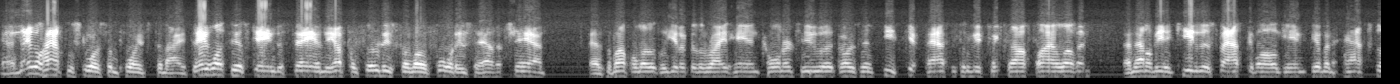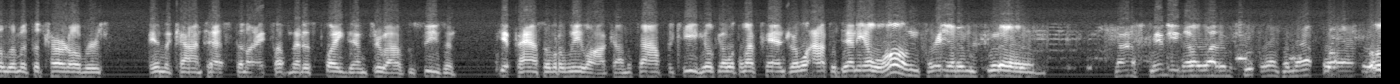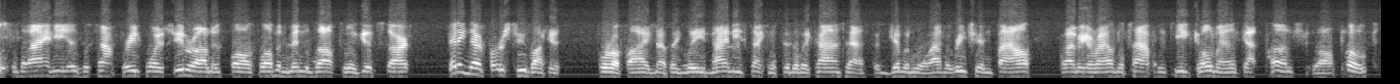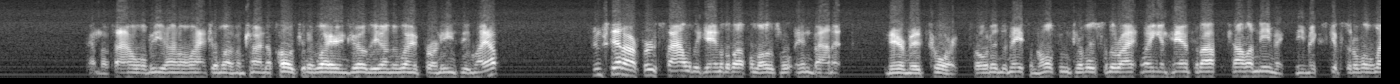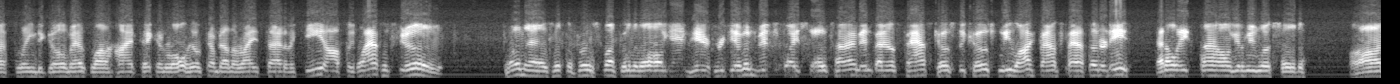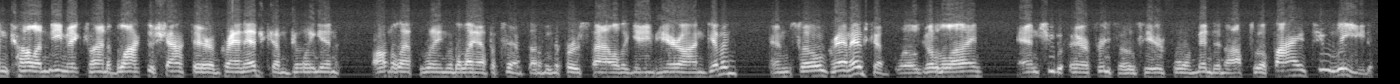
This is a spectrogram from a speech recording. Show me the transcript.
and they will have to score some points tonight. They want this game to stay in the upper 30s to low 40s to have a chance. As the Buffaloes will get it to the right-hand corner to uh, Dorzinski. Skip pass is going to be picked off by Lovin and that'll be a key to this basketball game. Gibbon has to limit the turnovers in the contest tonight, something that has plagued them throughout the season. Get pass over to Wheelock on the top of the key. He'll go with the left-hand dribble out to Denny. A long three, and it's good. Josh Denny, they'll let him shoot one from that point. Most of the night, he is the top three-point shooter on this ball club, and Minden's off to a good start, hitting their first two buckets for a 5-0 lead, 90 seconds into the contest, and Gibbon will have a reach-in foul driving around the top of the key. Gomez got punched, well, poked. And the foul will be on Elijah Lovin trying to poke it away and go the other way for an easy layup. Instead, our first foul of the game of the Buffaloes will inbound it near midcourt. Throw it into Nathan Holcomb, dribbles to the right wing and hands it off to Colin Nemec. Nemec skips it over the left wing to Gomez. A lot of high pick and roll. He'll come down the right side of the key. Off the glass, it's good. Gomez with the first bucket of the ball game here for Gibbon. Midway slow time. Inbounds pass, coast to coast. Wheelock bounce pass underneath. And a late foul going to be whistled on Colin Nemec trying to block the shot there of Grant Edgecombe going in on the left wing with a layup attempt. That'll be the first foul of the game here on Gibbon. And so Grant Edgecombe will go to the line and shoot a pair of free throws here for Minden off to a 5-2 lead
